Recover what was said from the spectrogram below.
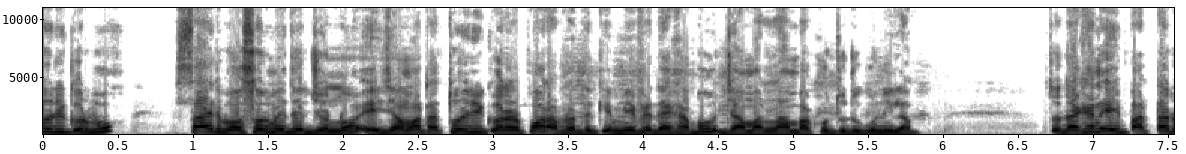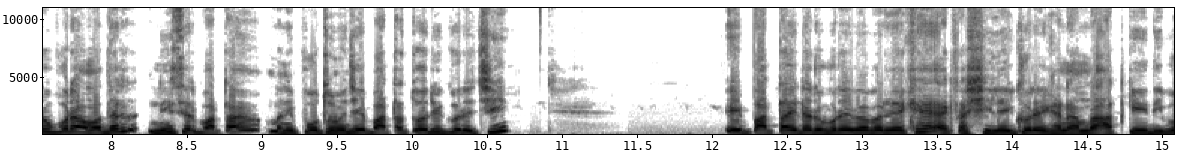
তৈরি করব চার বছর মেয়েদের জন্য। এই জামাটা তৈরি করার পর আপনাদেরকে মেপে দেখাবো জামার লম্বা কতটুকু নিলাম। তো দেখেন এই পাটটার উপরে আমাদের নিচের পাটা মানে প্রথমে যে পাটটা তৈরি করেছি এই পাটটা এটার উপরে এভাবে রেখে একটা সেলাই করে এখানে আমরা আটকিয়ে দিব।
